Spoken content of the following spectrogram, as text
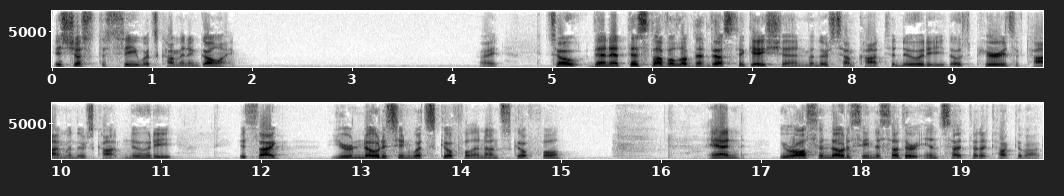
is just to see what's coming and going. Right? So then at this level of investigation, when there's some continuity, those periods of time when there's continuity, it's like you're noticing what's skillful and unskillful. And you're also noticing this other insight that I talked about.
